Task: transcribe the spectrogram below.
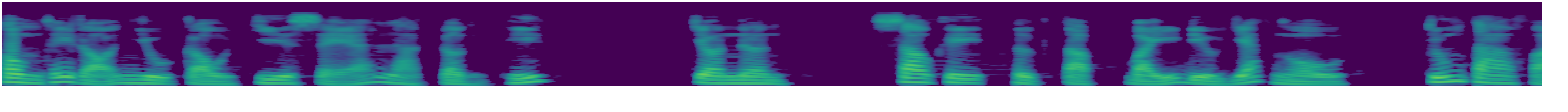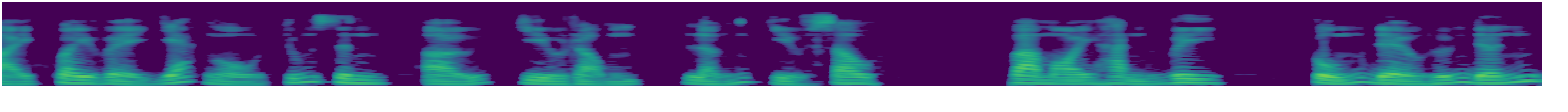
không thấy rõ nhu cầu chia sẻ là cần thiết. Cho nên, sau khi thực tập bảy điều giác ngộ, chúng ta phải quay về giác ngộ chúng sinh ở chiều rộng lẫn chiều sâu, và mọi hành vi cũng đều hướng đến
